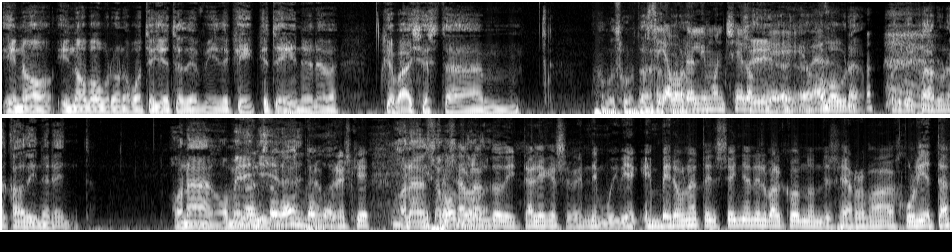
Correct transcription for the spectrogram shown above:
i no, i no veure una botelleta de vi d'aquell que tenen que baix està a la sí, a veure el limoncello sí, que... a, a veure, perquè clar, una cosa inherent Ona, o Pero es que estás hablando de Italia que se vende muy bien. En Verona te enseñan el balcón donde se arromaba Julieta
